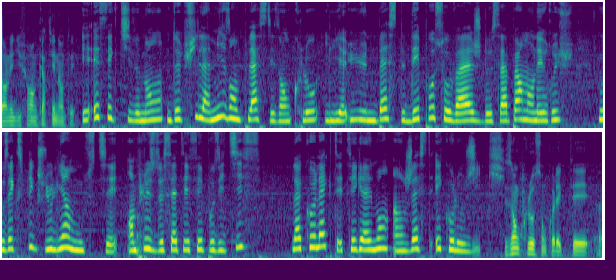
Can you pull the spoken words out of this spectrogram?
dans les différents quartiers nantais. Et effectivement, depuis la mise en place des enclos, il y a eu une baisse de dépôts sauvages de sapins dans les rues, nous explique Julien Moustier. En plus de cet effet positif, la collecte est également un geste écologique. Les enclos sont collectés euh,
